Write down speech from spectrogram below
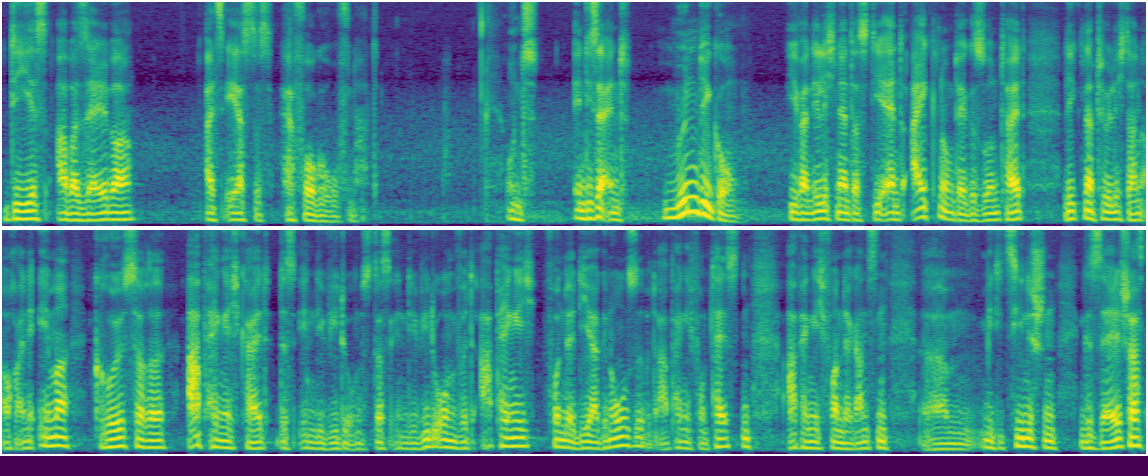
die es aber selber als erstes hervorgerufen hat. Und in dieser Ent Mündigung, Ivan Illich nennt das die Enteignung der Gesundheit, liegt natürlich dann auch eine immer größere Abhängigkeit des Individuums. Das Individuum wird abhängig von der Diagnose, wird abhängig vom Testen, abhängig von der ganzen ähm, medizinischen Gesellschaft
